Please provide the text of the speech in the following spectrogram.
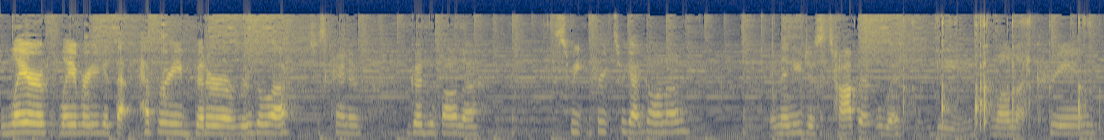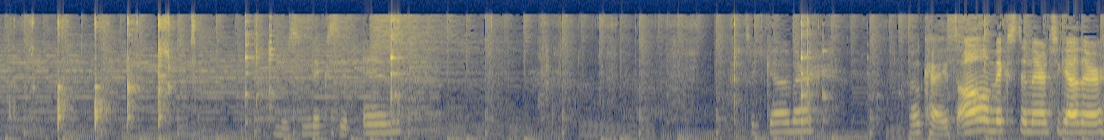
layer of flavor. You get that peppery, bitter arugula, which is kind of good with all the sweet fruits we got going on. And then you just top it with the walnut cream. And just mix it in. together. Okay, it's all mixed in there together.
